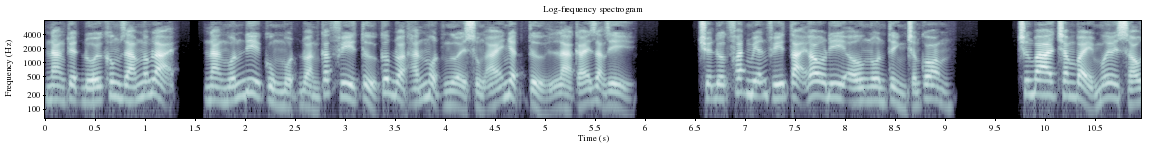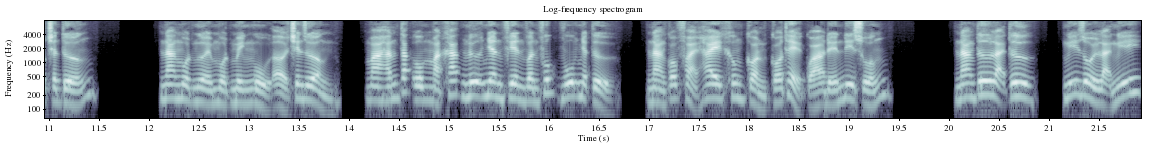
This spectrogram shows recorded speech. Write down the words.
Nàng tuyệt đối không dám ngẫm lại, nàng muốn đi cùng một đoàn các phi tử cướp đoạt hắn một người sủng ái nhật tử là cái dạng gì. Chuyện được phát miễn phí tại audio nôn tình.com Chương 376 chân tướng Nàng một người một mình ngủ ở trên giường, mà hắn tắc ôm mặt khác nữ nhân phiên vân phúc vũ nhật tử, nàng có phải hay không còn có thể quá đến đi xuống. Nàng tư lại tư, nghĩ rồi lại nghĩ,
